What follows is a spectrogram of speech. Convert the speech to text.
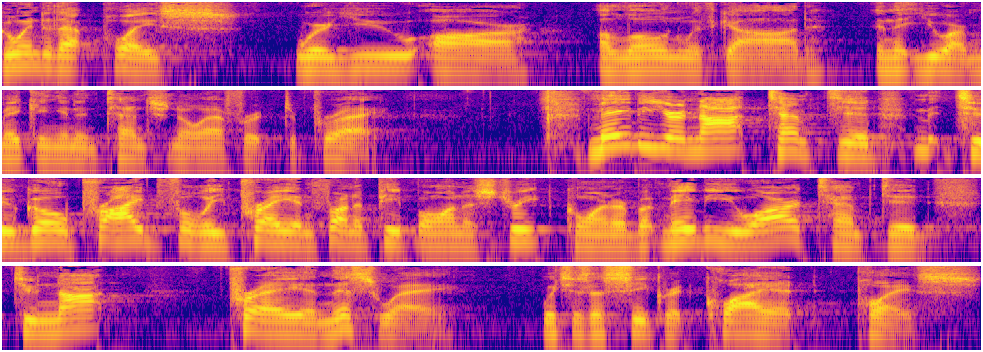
Go into that place where you are alone with God and that you are making an intentional effort to pray. Maybe you're not tempted to go pridefully pray in front of people on a street corner, but maybe you are tempted to not pray in this way, which is a secret, quiet place.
